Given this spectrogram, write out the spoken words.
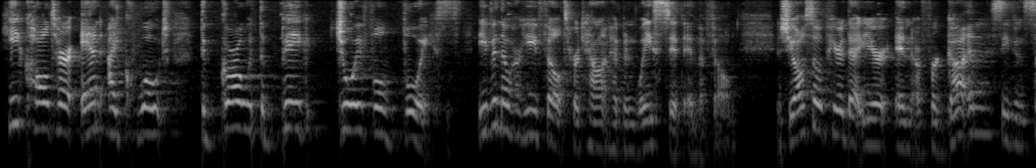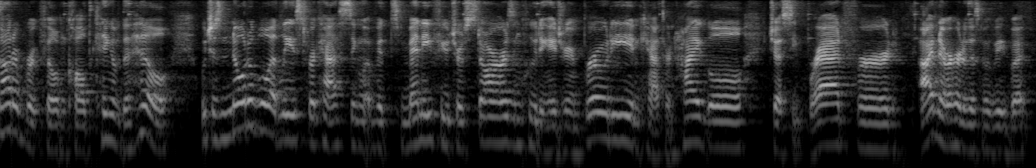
He called her, and I quote, the girl with the big, joyful voice, even though he felt her talent had been wasted in the film. And she also appeared that year in a forgotten Steven Soderbergh film called King of the Hill, which is notable at least for casting of its many future stars, including Adrien Brody and Katherine Heigl, Jesse Bradford. I've never heard of this movie, but.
